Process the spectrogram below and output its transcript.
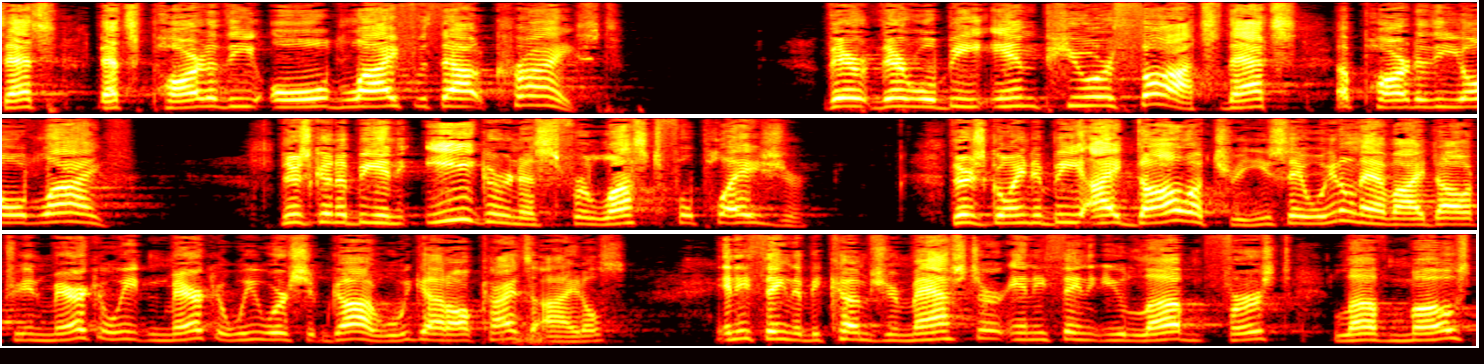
That's, that's part of the old life without Christ. There, there will be impure thoughts. That's a part of the old life. There's going to be an eagerness for lustful pleasure. There's going to be idolatry. You say, well, we don't have idolatry in America. We, in America, we worship God. Well, we got all kinds of idols. Anything that becomes your master, anything that you love first, love most,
